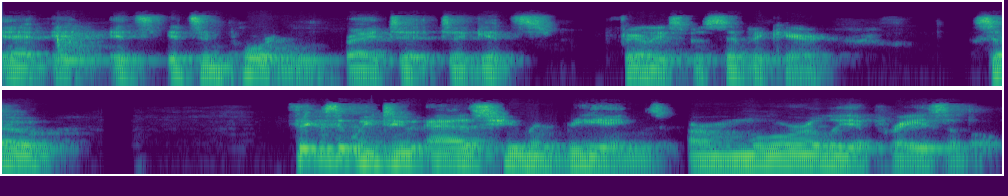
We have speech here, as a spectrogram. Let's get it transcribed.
it, it, it's it's important, right, to to get fairly specific here. So, things that we do as human beings are morally appraisable,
